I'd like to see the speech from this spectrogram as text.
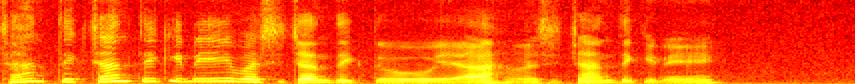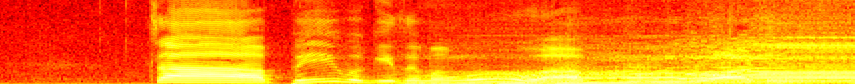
cantik cantik ini masih cantik tuh ya masih cantik ini tapi begitu menguap waduh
